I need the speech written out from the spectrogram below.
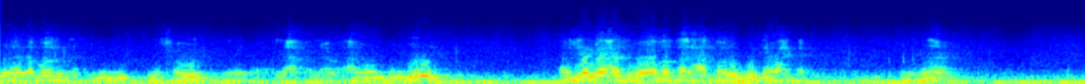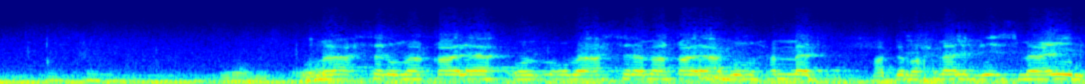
من هذا قول ابن مسعود عن بن الجماعة ما وافق الحق وإن كنت وحدك. نعم. وما أحسن ما قال وما أحسن ما قال أبو محمد عبد الرحمن بن إسماعيل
